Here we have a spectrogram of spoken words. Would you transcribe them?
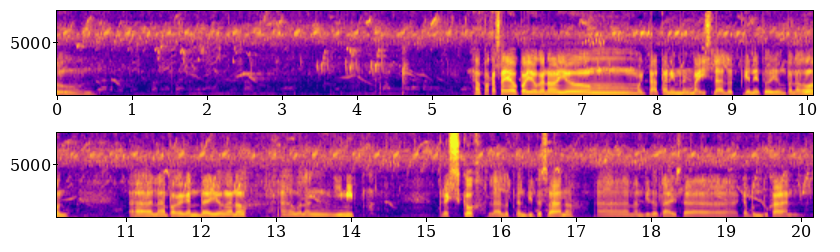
Doon. Napakasayaw pa yung ano, yung magtatanim ng mais lalot ganito yung palahon. Ah, napakaganda yung ano, ah, walang init. Presko, lalot nandito sa ano, ah, nandito tayo sa kabundukan.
